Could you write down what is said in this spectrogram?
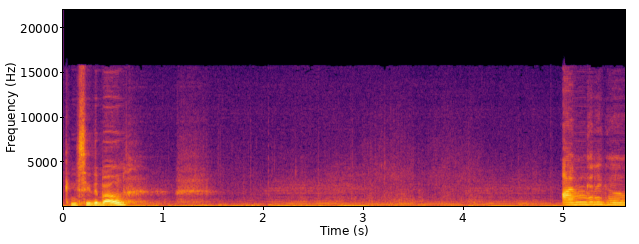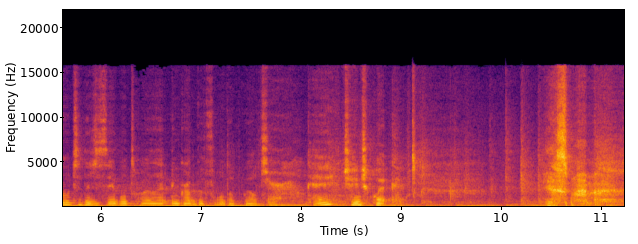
Can you see the bone? I'm gonna go to the disabled toilet and grab the fold-up wheelchair, okay? Change quick. Yes, ma'am.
